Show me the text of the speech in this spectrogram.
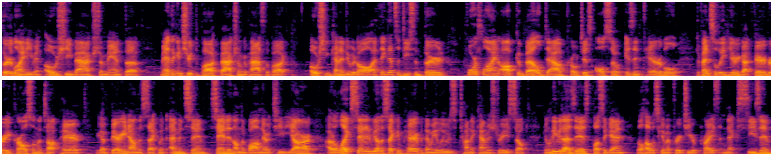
Third line even. Oshie, Backstrom, Mantha. Mantha can shoot the puck. Backstrom can pass the puck. Oshie can kind of do it all. I think that's a decent third. Fourth line, Aube-Kubel, Dowd, Protas also isn't terrible. Defensively here, you got Fehervary, Carlson on the top pair. You got Barrie now in the second with Edmundson. Sandin on the bottom there with TVR. I would like Sandin to be on the second pair, but then we lose a ton of chemistry. So, gonna leave it as is. Plus, again, they'll help us get him for a cheaper price next season.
